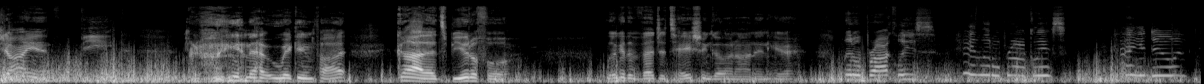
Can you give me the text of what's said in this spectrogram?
giant beet growing in that wicking pot. God, that's beautiful. Look at the vegetation going on in here. Little broccolis. Hey, little broccolis. How you doing?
